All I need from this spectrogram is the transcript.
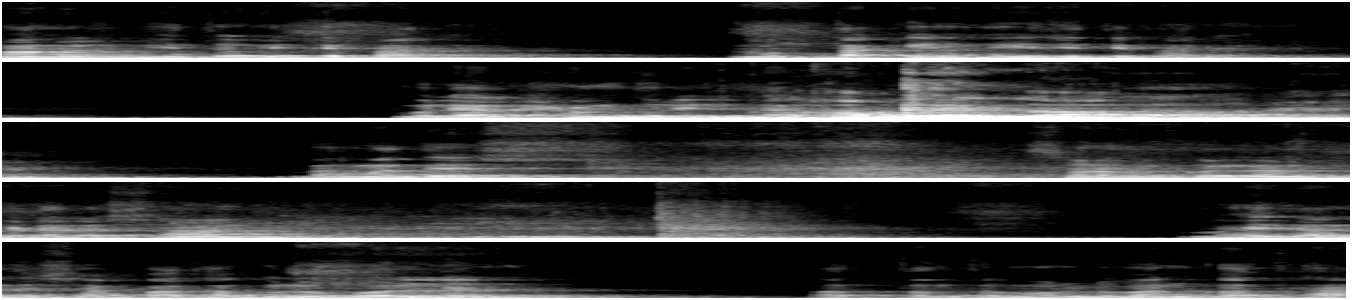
মানুষ ভীত হইতে পারে মুত্তাকিন হয়ে যেতে পারে। বলে আলহামদুলিল্লাহ। আলহামদুলিল্লাহ। বাংলাদেশ শ্রমিক কল্যাণ ফেডারেশন। ভাইজান, যেসব কথাগুলো বললেন, অত্যন্ত মূল্যবান কথা।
